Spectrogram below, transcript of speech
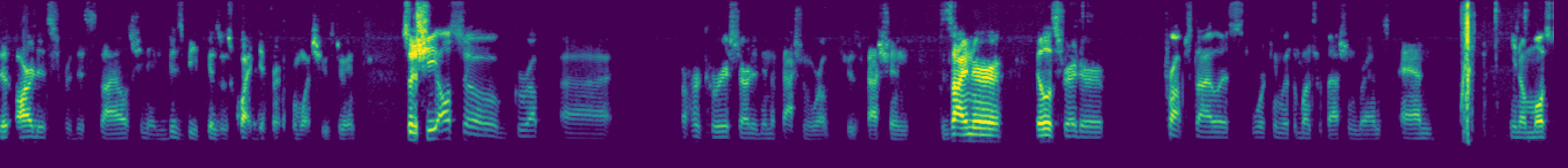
the artist for this style. She named Visby because it was quite different from what she was doing. So she also grew up. Uh, her career started in the fashion world. She was a fashion designer, illustrator, prop stylist working with a bunch of fashion brands and you know most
